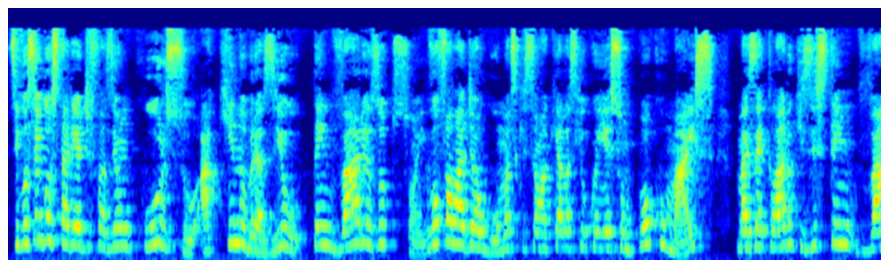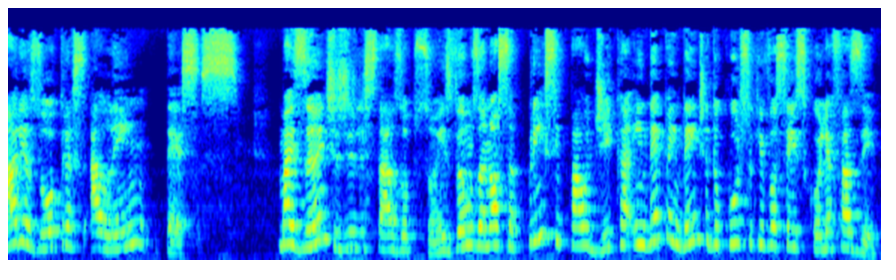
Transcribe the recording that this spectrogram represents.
Se você gostaria de fazer um curso aqui no Brasil, tem várias opções. Eu vou falar de algumas que são aquelas que eu conheço um pouco mais, mas é claro que existem várias outras além dessas. Mas antes de listar as opções, vamos à nossa principal dica, independente do curso que você escolha fazer:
